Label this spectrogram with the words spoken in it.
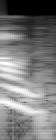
down.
